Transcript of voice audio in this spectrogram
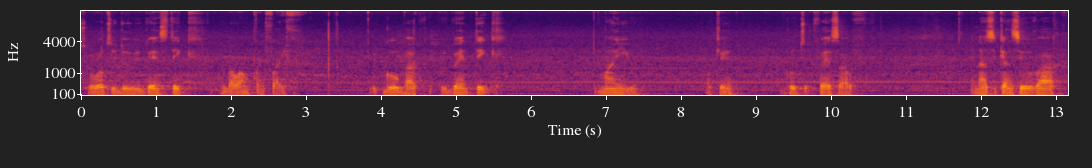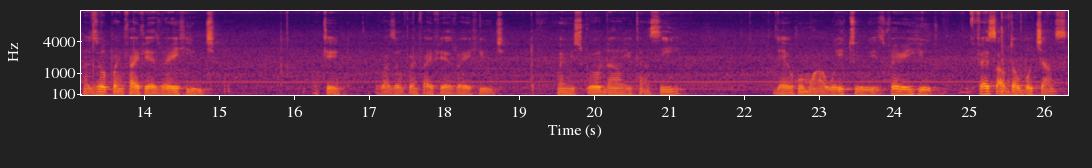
So what we do we go and stake number 1.5 we go back we go and take Man U okay? Go to first half and as you can see over 0.5 here is very huge. Okay over 0.5 here is very huge. When we scroll down you can see the home or away too is very huge. First half double chance.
